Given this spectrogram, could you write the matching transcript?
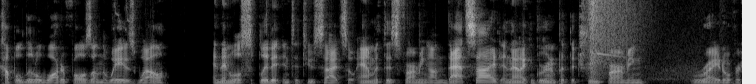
couple little waterfalls on the way as well. And then we'll split it into two sides. So amethyst farming on that side. And then I think we're going to put the tree farming right over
